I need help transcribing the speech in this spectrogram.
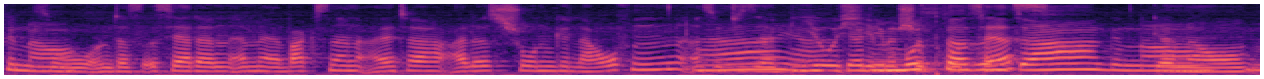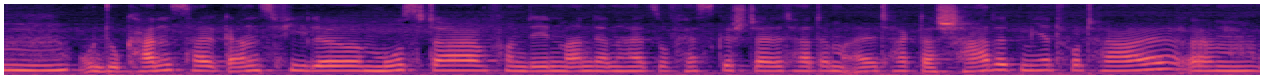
Genau. So, und das ist ja dann im Erwachsenenalter alles schon gelaufen. Also ah, dieser biochemische ja, die Muster Prozess. Sind da, genau. genau. Mhm. Und du kannst halt ganz viele Muster, von denen man dann halt so festgestellt hat im Alltag, das schadet mir total ähm,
